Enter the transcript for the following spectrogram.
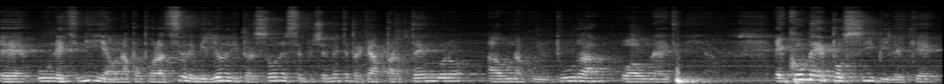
eh, un'etnia, una popolazione, milioni di persone semplicemente perché appartengono a una cultura o a un'etnia? E come è possibile che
